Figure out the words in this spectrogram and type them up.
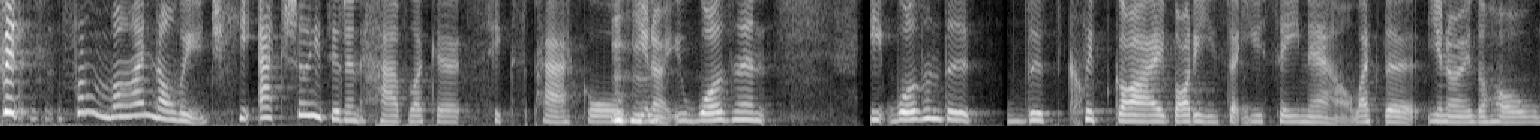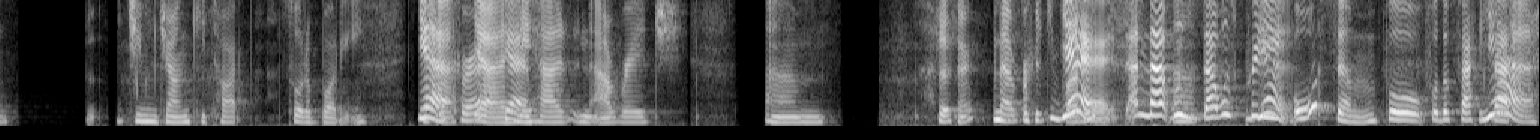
But from my knowledge, he actually didn't have like a six pack or Mm-hmm. you know, it wasn't it wasn't the the clip guy bodies that you see now, like the you know, the whole gym junkie type sort of body. yeah, that correct? yeah, Yeah. He had an average, um, I don't know, an average. body. Yeah, and that was that was pretty yeah. awesome for for the fact Yeah. that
